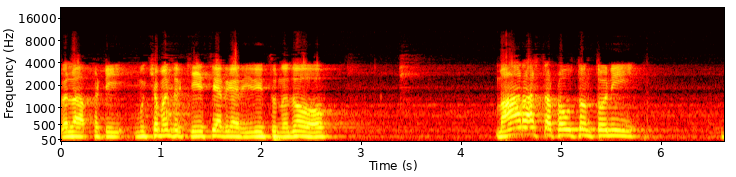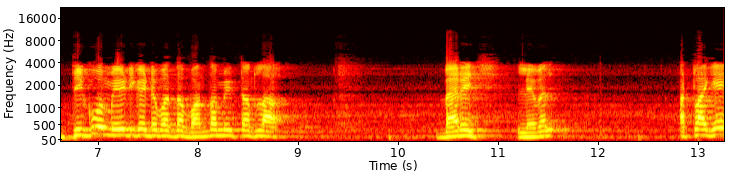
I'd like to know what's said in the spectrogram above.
వీళ్ళ అప్పటి ముఖ్యమంత్రి కేసీఆర్ గారు ఏదైతున్నదో మహారాష్ట్ర ప్రభుత్వంతో దిగువ మేడిగడ్డ వద్ద వంద మీటర్ల బ్యారేజ్ లెవెల్. అట్లాగే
